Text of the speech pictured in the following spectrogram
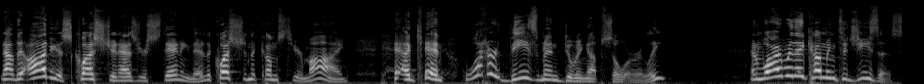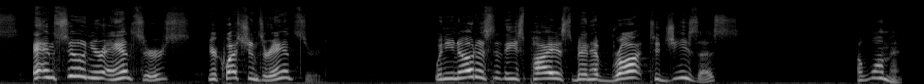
Now, the obvious question as you're standing there, the question that comes to your mind, again, what are these men doing up so early? And why were they coming to Jesus? And soon your answers, your questions are answered. When you notice that these pious men have brought to Jesus a woman,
